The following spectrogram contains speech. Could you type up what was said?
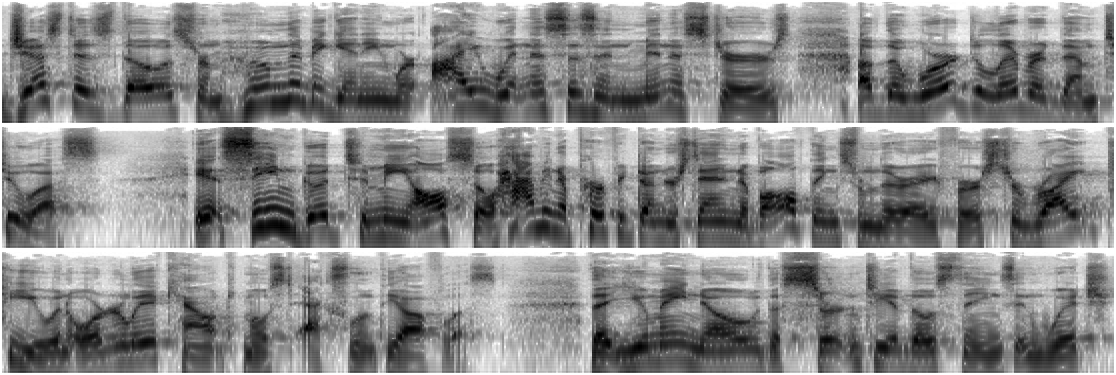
just as those from whom the beginning were eyewitnesses and ministers of the word delivered them to us. It seemed good to me also, having a perfect understanding of all things from the very first, to write to you an orderly account, most excellent Theophilus, that you may know the certainty of those things in which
